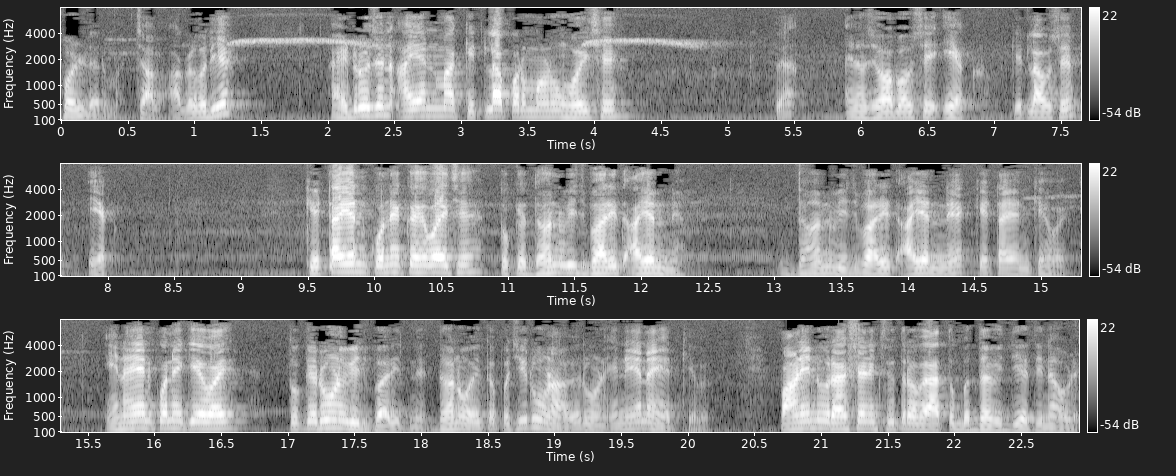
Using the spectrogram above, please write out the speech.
ફોલ્ડરમાં ચાલો, આગળ વધીએ. હાઇડ્રોજન આયનમાં કેટલા પરમાણુ હોય છે? એનો જવાબ આવશે એક. કેટલા આવશે? એક. કેટાયન કોને કહેવાય છે? તો કે ધન વીજભારિત આયનને. ધન વીજભારિત આયનને કેટાયન કહેવાય. એનાયન કોને કહેવાય? તો કે ઋણ વીજભારિતને. ધન હોય તો પછી ઋણ આવે. ઋણ એને એનાયન કહેવાય. પાણીનું રાસાયણિક સૂત્ર હવે આ તો બધા વિદ્યાર્થીને આવડે.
